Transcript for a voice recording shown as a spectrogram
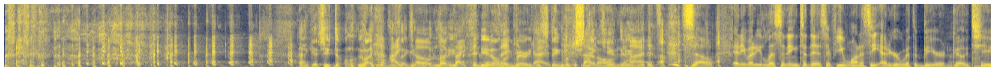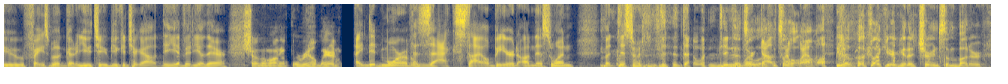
I guess you don't look like the Dos I Equis. don't No, look you, like the You don't look very guys. distinguished I at all, dude. not. so, anybody listening to this, if you want to see Edgar with a beard, go to Facebook, go to YouTube. You can check out the video there. Show the one with the real beard. I did more of a Zach style beard on this one, but this one, that one didn't That's work little, out so well. You look like you're gonna churn some butter.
